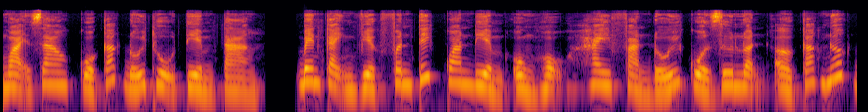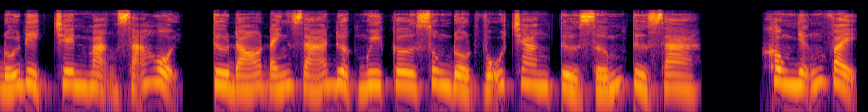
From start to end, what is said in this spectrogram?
ngoại giao của các đối thủ tiềm tàng. Bên cạnh việc phân tích quan điểm ủng hộ hay phản đối của dư luận ở các nước đối địch trên mạng xã hội, từ đó đánh giá được nguy cơ xung đột vũ trang từ sớm từ xa. Không những vậy,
